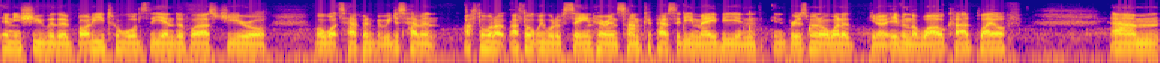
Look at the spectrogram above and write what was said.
an issue with her body towards the end of last year or or what's happened, but we just haven't. I thought I thought we would have seen her in some capacity, maybe in, in Brisbane or one of you know even the wild card playoff. Um,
